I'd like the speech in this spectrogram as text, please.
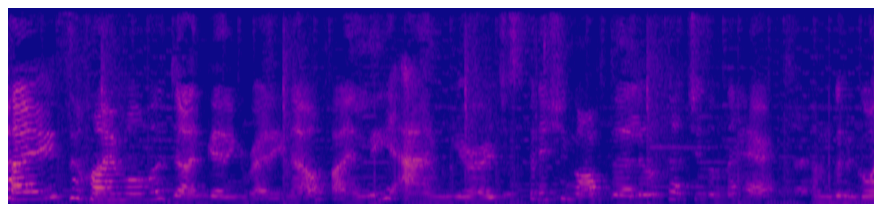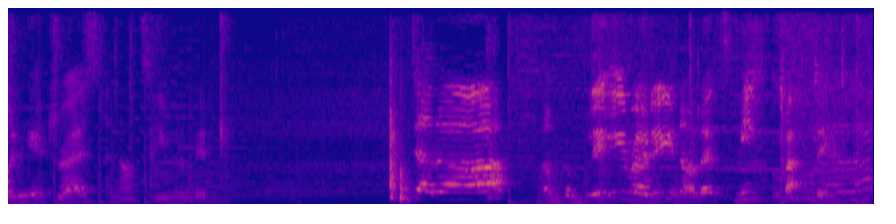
Hi, so I'm almost done getting ready now, finally, and we are just finishing off the little touches on the hair. I'm gonna go and get dressed, and I'll see you in a bit. Ta-da! I'm completely ready. Now let's meet backstage.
